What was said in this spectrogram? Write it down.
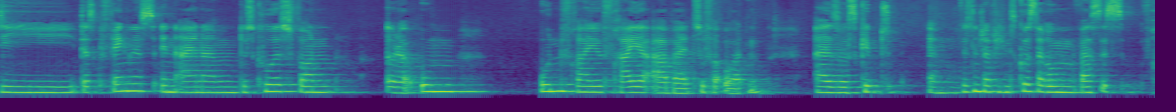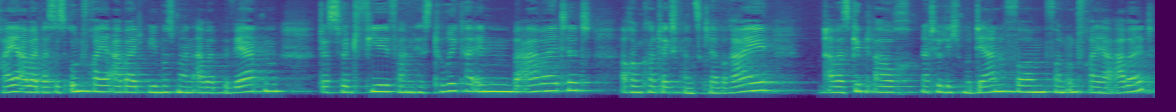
die, das Gefängnis in einem Diskurs von oder um unfreie, freie Arbeit zu verorten. Also es gibt ähm, wissenschaftlichen Diskurs darum, was ist freie Arbeit, was ist unfreie Arbeit, wie muss man Arbeit bewerten. Das wird viel von HistorikerInnen bearbeitet, auch im Kontext von Sklaverei. Aber es gibt auch natürlich moderne Formen von unfreier Arbeit.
